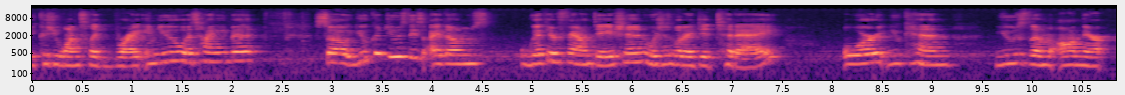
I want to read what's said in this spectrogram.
because you want it to like brighten you a tiny bit. So you could use these items with your foundation, which is what I did today, or you can use them on their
